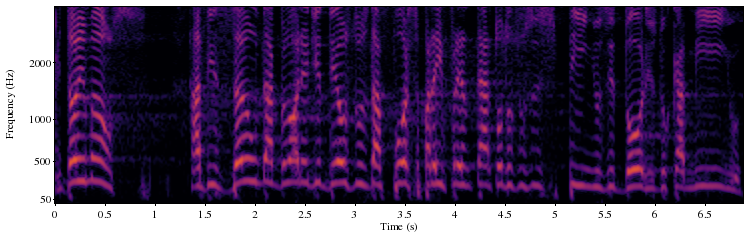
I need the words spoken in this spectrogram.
Então, irmãos, a visão da glória de Deus nos dá força para enfrentar todos os espinhos e dores do caminho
